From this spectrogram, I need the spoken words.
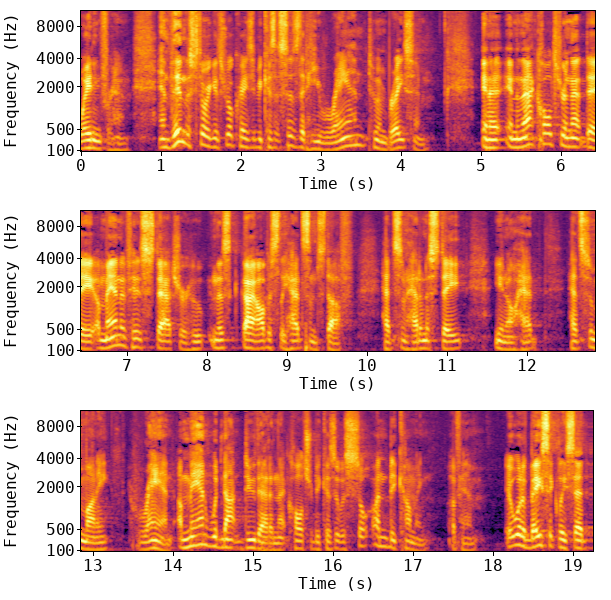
waiting for him. And then the story gets real crazy because it says that he ran to embrace him. And in that culture in that day, a man of his stature, who, and this guy obviously had some stuff, had, some, had an estate, you know, had, had some money, ran. A man would not do that in that culture because it was so unbecoming of him. It would have basically said,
